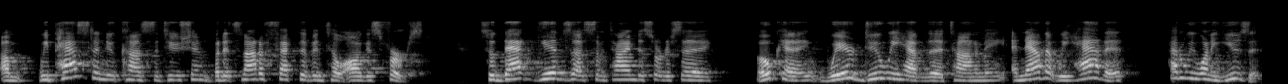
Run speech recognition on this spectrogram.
Um, we passed a new constitution, but it's not effective until August 1st. So that gives us some time to sort of say, okay, where do we have the autonomy? And now that we have it, how do we want to use it?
